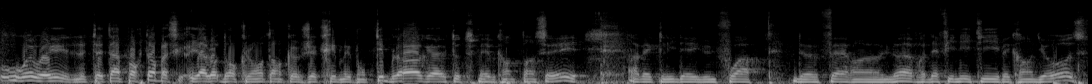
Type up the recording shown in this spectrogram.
Oui, oui, c'était important parce qu'il y a donc longtemps que j'écris mes mon petit blog, euh, toutes mes grandes pensées, avec l'idée d'une fois de faire l'œuvre définitive et grandiose.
